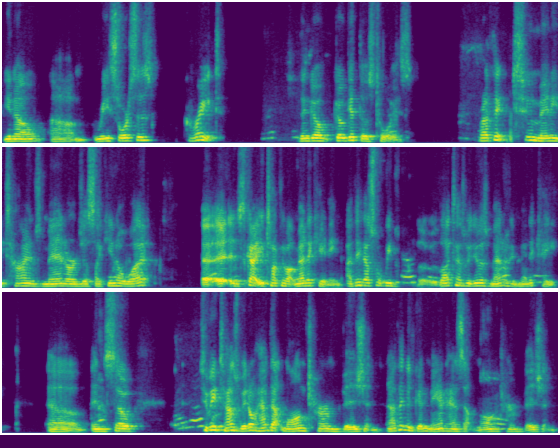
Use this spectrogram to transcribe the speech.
you know um, resources great then go go get those toys. But I think too many times men are just like, you know what? Uh, and Scott, you talked about medicating. I think that's what we a lot of times we do as men we medicate, uh, and so too many times we don't have that long term vision. And I think a good man has that long term vision,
